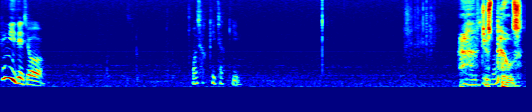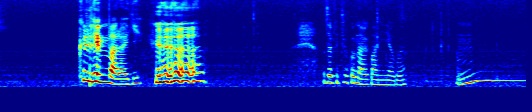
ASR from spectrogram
생리되죠. 어 찾기 찾기. Just pills. 클램 바라기. 어차피 뚫고 나올 거 아니냐고요. 음.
